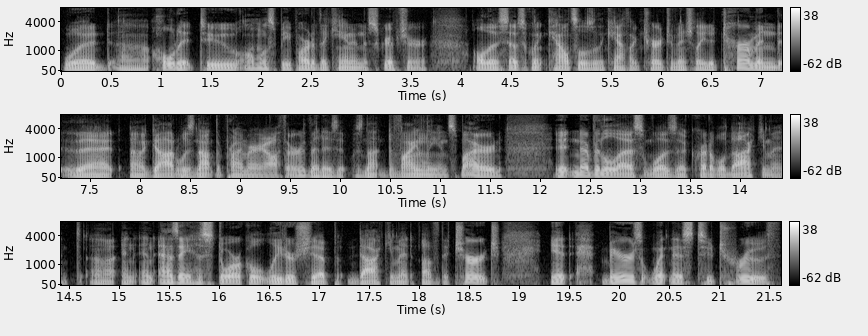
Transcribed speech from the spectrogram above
would uh, hold it to almost be part of the canon of Scripture. Although subsequent councils of the Catholic Church eventually determined that uh, God was not the primary author, that is, it was not divinely inspired, it nevertheless was a credible document. Uh, and, and as a historical leadership document of the church, it bears witness to truth,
